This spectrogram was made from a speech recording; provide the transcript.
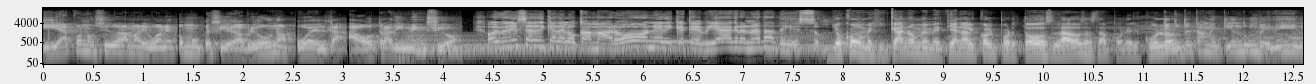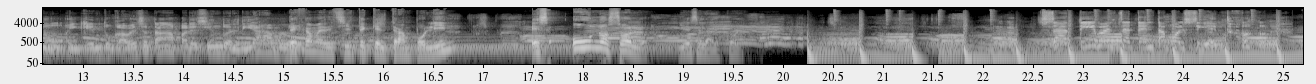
y ha conocido la marihuana es como que si abrió una puerta a otra dimensión. Olvídense de que de los camarones, de que, que Viagra, nada de eso. Yo como mexicano me metían alcohol por todos lados, hasta por el Que culo. tú te estás metiendo un veneno y que en tu cabeza están apareciendo el diablo. Déjame decirte que el trampolín es uno solo y es el alcohol. Sativa en 70%.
